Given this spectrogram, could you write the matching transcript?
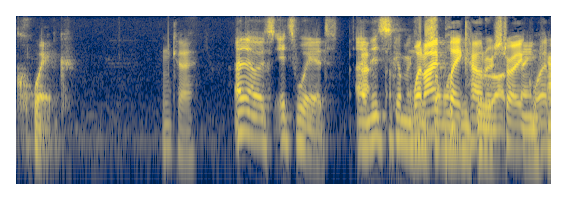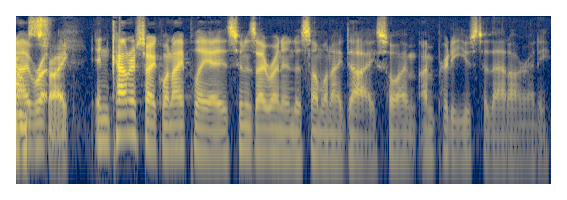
quick. Okay. I know it's it's weird, and this is coming when I play who grew Counter-Strike. when I ru- Counter-Strike. in Counter Strike, when I play, as soon as I run into someone, I die. So I'm I'm pretty used to that already.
